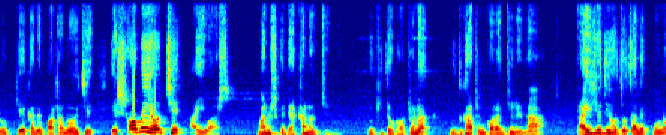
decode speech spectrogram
লোককে এখানে পাঠানো হয়েছে, এ সবই হচ্ছে আইওয়াস, মানুষকে দেখানোর জন্য। প্রকৃত ঘটনা উদ্ঘাটন করার জন্য না। তাই যদি হতো, তাহলে কোনো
